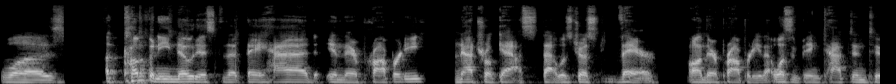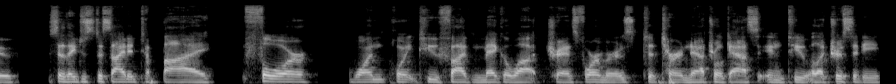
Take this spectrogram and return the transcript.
was a company noticed that they had in their property natural gas that was just there on their property that wasn't being tapped into. So they just decided to buy four 1.25 megawatt transformers to turn natural gas into electricity.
